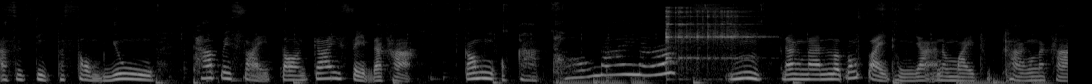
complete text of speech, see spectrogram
อสุจิผสมอยู่ ถ้าไปใส่ตอนใกล้เสร็จอะค่ะก็มีโอกาสท้องได้นะ ดังนั้นเราต้องใส่ถุงยางอนามัยทุกครั้งนะคะ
